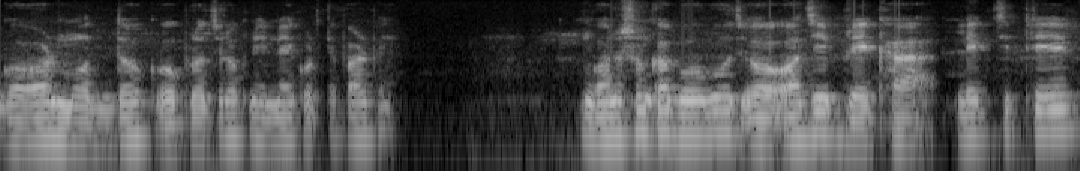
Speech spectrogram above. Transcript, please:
গড়, মধ্যক ও প্রচুরক নির্ণয় করতে পারবে। গণসংখ্যা বহুভুজ ও অজীব রেখা লেখচিত্রের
